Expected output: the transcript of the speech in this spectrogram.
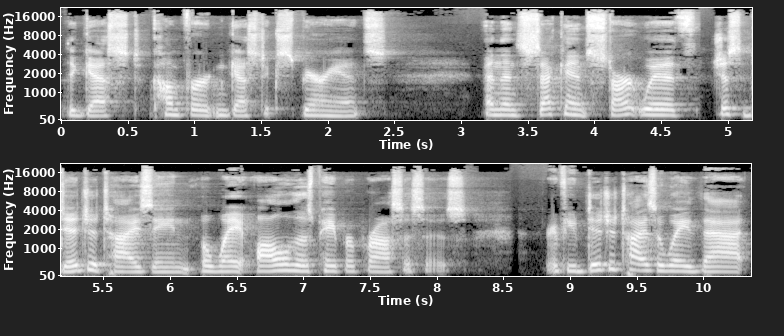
the guest comfort and guest experience. And then second, start with just digitizing away all of those paper processes. If you digitize away that,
